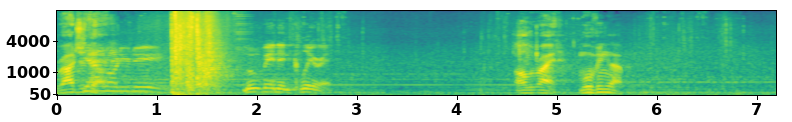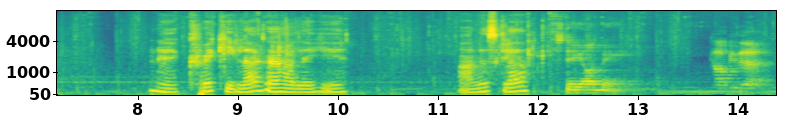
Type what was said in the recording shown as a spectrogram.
Roger that. Move in and clear it. All right, moving up. Eine cracky Lagerhalle hier. Alles klar. Stay on me. Copy that.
